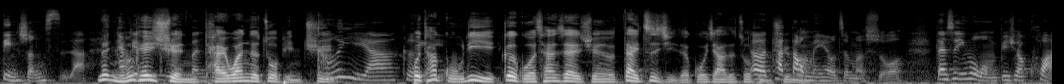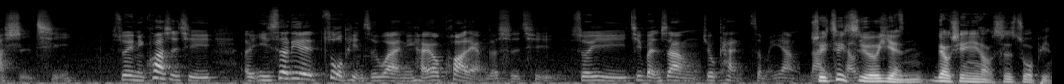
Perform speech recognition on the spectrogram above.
定生死啊。那你们可以选台湾的作品去，可以啊。可以。或他鼓励各国参赛选手带自己的国家的作品去？呃，他倒没有这么说。但是因为我们必须要跨时期，所以你跨时期，呃，以色列作品之外，你还要跨两个时期，所以基本上就看怎么样。所以这次有演廖宪一老师的作品。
